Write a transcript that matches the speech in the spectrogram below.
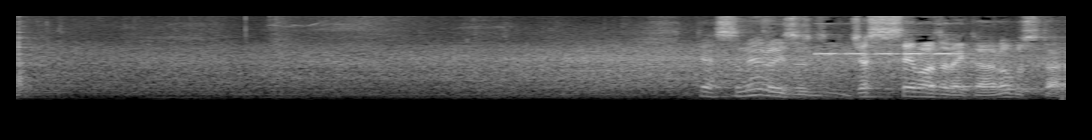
here. The smell is just the same as like a lobster,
